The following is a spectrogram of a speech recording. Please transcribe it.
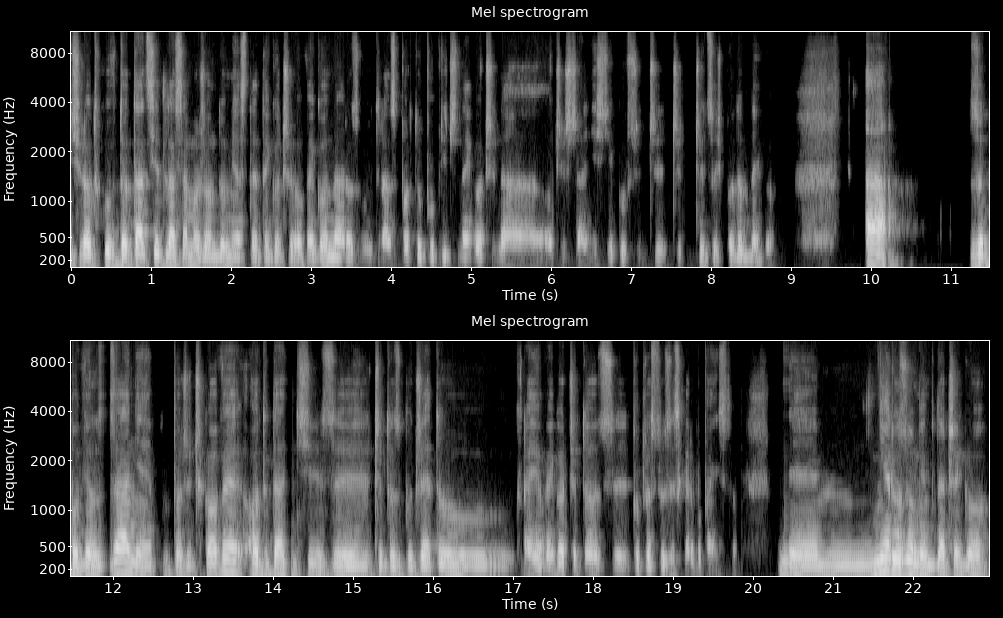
środków dotacje dla samorządu miasta tego czy owego na rozwój transportu publicznego, czy na oczyszczanie ścieków, czy, czy, czy, czy coś podobnego. A zobowiązanie pożyczkowe oddać z, czy to z budżetu krajowego, czy to z, po prostu ze Skarbu Państwa. Nie rozumiem, dlaczego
